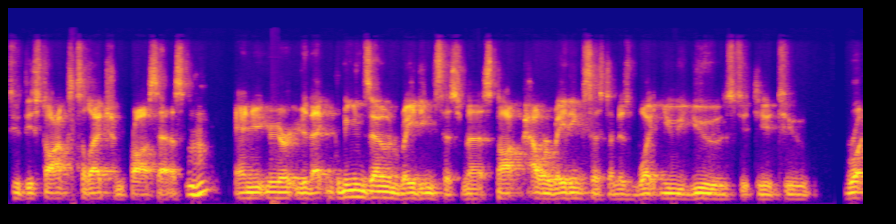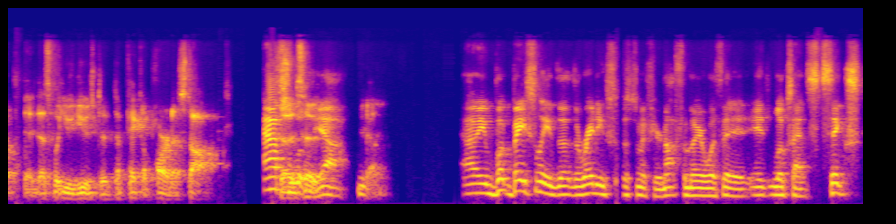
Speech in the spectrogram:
to the stock selection process, mm-hmm. and you're, you're that Green Zone rating system, that stock power rating system, is what you use to to to that's what you use to, to pick apart a stock. Absolutely, so, so, yeah, yeah. I mean, but basically, the, the rating system, if you're not familiar with it, it, it looks at six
